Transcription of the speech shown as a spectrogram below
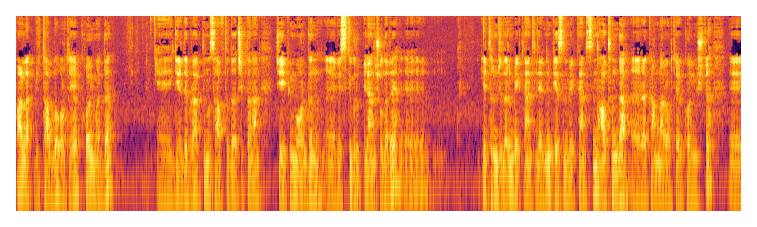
parlak bir tablo ortaya koymadı. Geride bıraktığımız haftada açıklanan JP Morgan ve Citigroup bilançoları yatırımcıların beklentilerinin, piyasanın beklentisinin altında e, rakamlar ortaya koymuştu. E,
